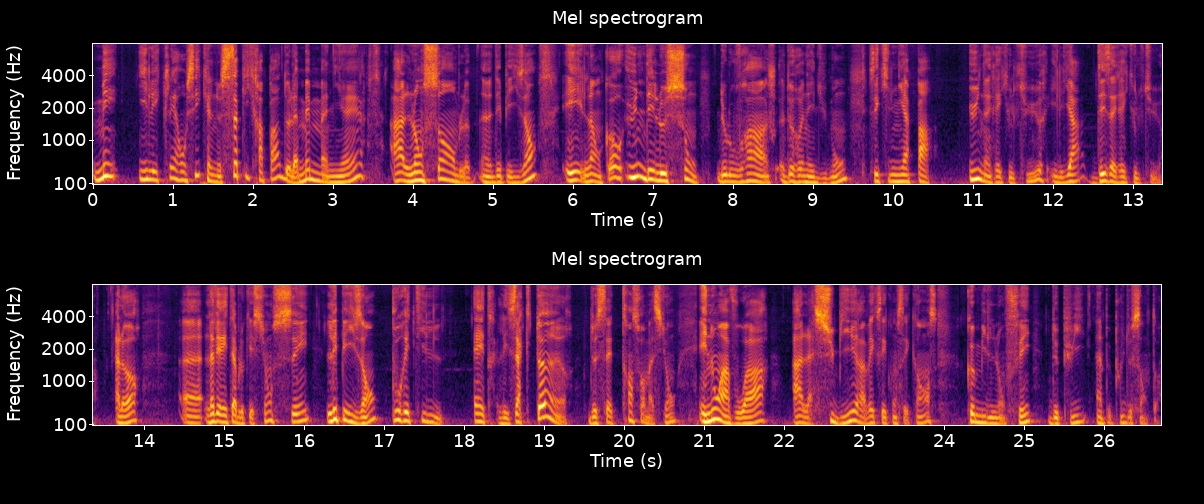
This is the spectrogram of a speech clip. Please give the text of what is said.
Mais il est clair aussi qu'elle ne s'appliquera pas de la même manière à l'ensemble euh, des paysans. Et là encore, une des leçons de l'ouvrage de René Dumont, c'est qu'il n'y a pas une agriculture, il y a des agricultures. Alors, euh, la véritable question, c'est les paysans pourraient-ils être les acteurs de cette transformation et non avoir à la subir avec ses conséquences comme ils l'ont fait depuis un peu plus de 100 ans.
